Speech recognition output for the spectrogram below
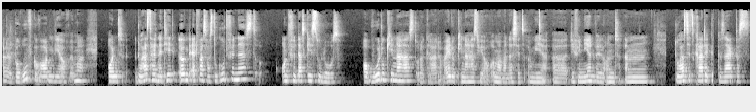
äh, Beruf geworden, wie auch immer. Und du hast halt eine Tät irgendetwas, was du gut findest und für das gehst du los. Obwohl du Kinder hast oder gerade weil du Kinder hast, wie auch immer man das jetzt irgendwie äh, definieren will. Und ähm, du hast jetzt gerade gesagt, dass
